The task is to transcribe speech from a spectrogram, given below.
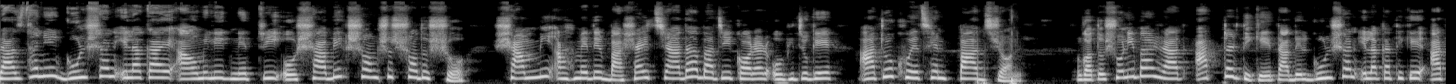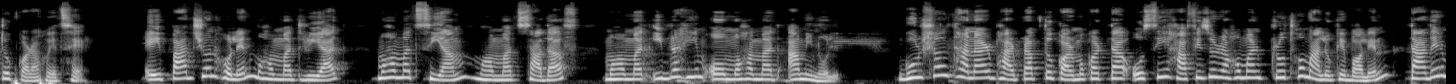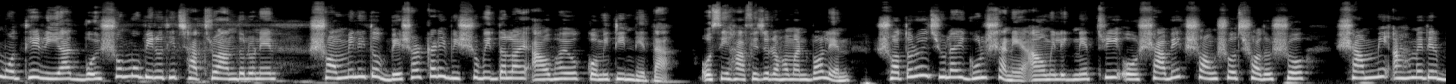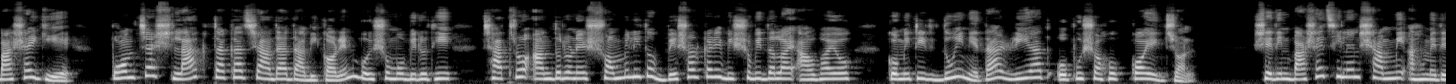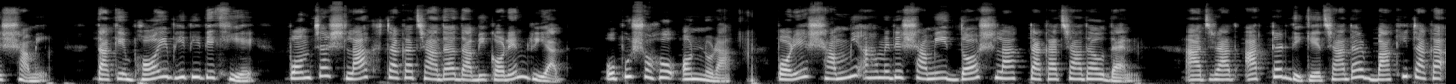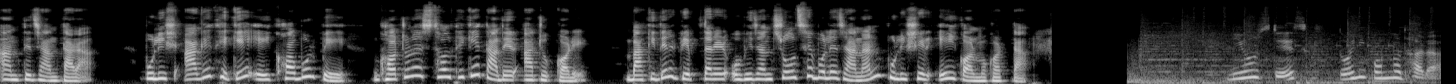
রাজধানীর গুলশান এলাকায় আওয়ামী লীগ নেত্রী ও সাবেক সংসদ সদস্য শাম্মী আহমেদের বাসায় চাঁদাবাজি করার অভিযোগে আটক হয়েছেন পাঁচজন গত শনিবার রাত আটটার দিকে তাদের গুলশান এলাকা থেকে আটক করা হয়েছে। এই পাঁচজন হলেন মোহাম্মদ রিয়াদ, মোহাম্মদ সিয়াম, মোহাম্মদ সাদাফ, মোহাম্মদ ইব্রাহিম ও মোহাম্মদ আমিনুল। গুলশান থানার ভারপ্রাপ্ত কর্মকর্তা ওসি হাফিজুর রহমান প্রথম আলোকে বলেন, তাদের মধ্যে রিয়াদ বৈষম্য বিরোধী ছাত্র আন্দোলনের সম্মিলিত বেসরকারি বিশ্ববিদ্যালয় আহ্বায়ক কমিটির নেতা। ওসি হাফিজুর রহমান বলেন, সতেরোই জুলাই গুলশানে আওয়ামী লীগ নেত্রী ও সাবেক সংসদ সদস্য শাম্মী আহমেদের বাসায় গিয়ে পঞ্চাশ লাখ টাকা চাঁদা দাবি করেন বৈষম্য বিরোধী ছাত্র আন্দোলনের সম্মিলিত বেসরকারি বিশ্ববিদ্যালয় আহ্বায়ক কমিটির দুই নেতা রিয়াদ অপুসহ কয়েকজন। সেদিন বাসায় ছিলেন শাম্মী আহমেদের স্বামী। তাকে ভয় ভীতি দেখিয়ে পঞ্চাশ লাখ টাকা চাঁদা দাবি করেন রিয়াদ। অপুসহ অন্যরা। পরে শাম্মী আহমেদের স্বামী দশ লাখ টাকা চাঁদাও দেন। আজ রাত আটটার দিকে চাঁদার বাকি টাকা আনতে যান তারা। পুলিশ আগে থেকে এই খবর পেয়ে ঘটনাস্থল থেকে তাদের আটক করে। বাকিদের গ্রেপ্তারের অভিযান চলছে বলে জানান পুলিশের এই কর্মকর্তা। নিউজ ডেস্ক দৈনিক অন্যধারা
